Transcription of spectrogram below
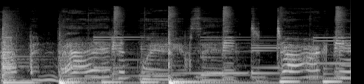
I've been riding waves into darkness.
